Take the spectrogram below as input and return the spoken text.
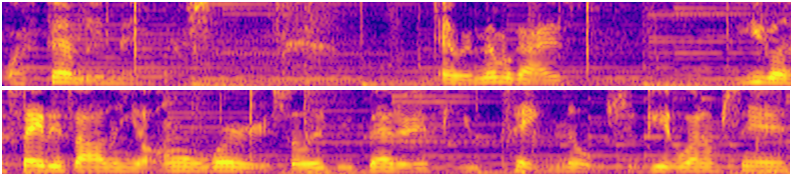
or family members. And remember, guys, you're going to say this all in your own words, so it'd be better if you take notes. You get what I'm saying?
